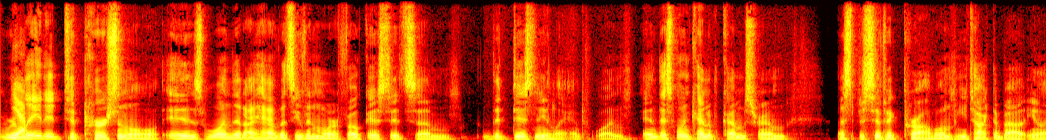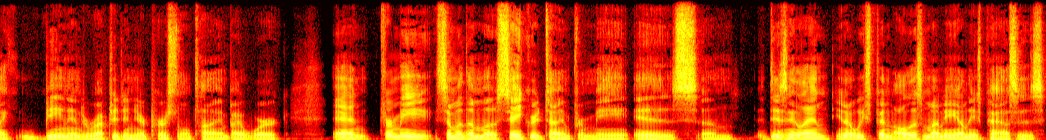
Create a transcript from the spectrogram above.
related to personal is one that I have that's even more focused. It's um, the Disneyland one, and this one kind of comes from a specific problem. You talked about you know like being interrupted in your personal time by work, and for me, some of the most sacred time for me is um, Disneyland. You know, we spend all this money on these passes,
